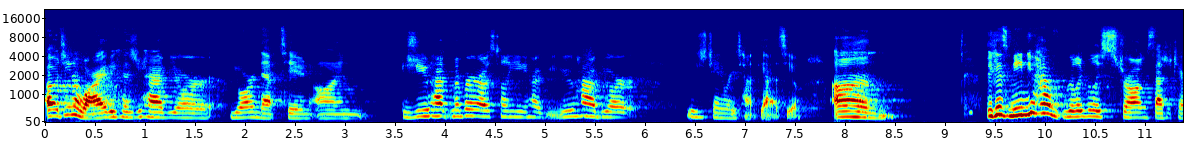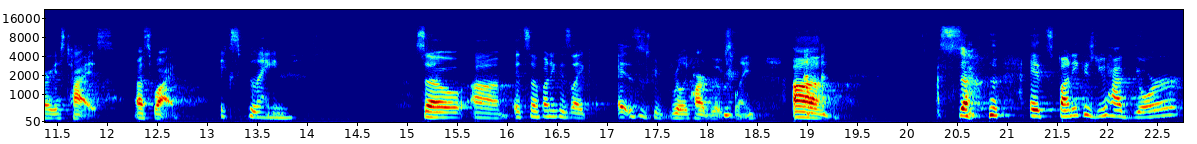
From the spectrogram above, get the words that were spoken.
Oh, do you know why? Because you have your your Neptune on. You have remember I was telling you you have you have your yours January tenth. Yeah, that's you. Um, because me and you have really really strong Sagittarius ties. That's why. explain So um, it's so funny because like this is really hard to explain. Um, so it's funny because you have your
